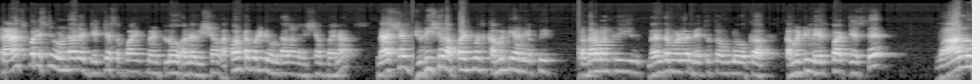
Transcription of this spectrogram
ట్రాన్స్పరెన్సీ ఉండాలి జడ్జెస్ అపాయింట్మెంట్లో అనే విషయం అకౌంటబిలిటీ ఉండాలనే విషయం పైన నేషనల్ జ్యుడిషియల్ అపాయింట్మెంట్ కమిటీ అని చెప్పి ప్రధానమంత్రి నరేంద్ర మోడీ గారి నేతృత్వంలో ఒక కమిటీని ఏర్పాటు చేస్తే వాళ్ళు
